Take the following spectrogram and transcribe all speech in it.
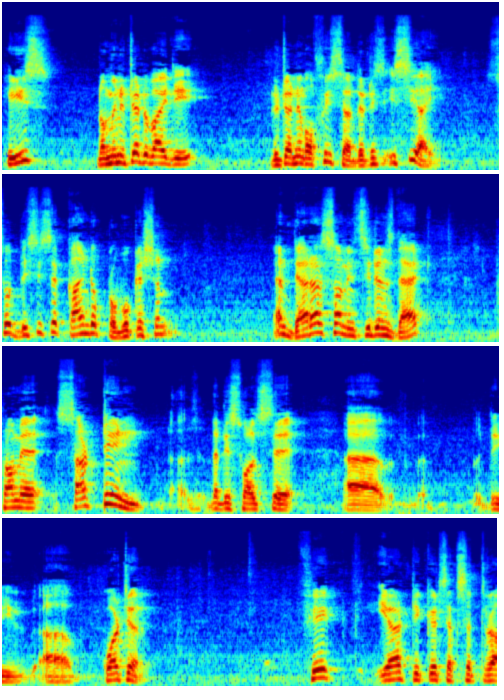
he is nominated by the returning officer, that is ECI. So this is a kind of provocation, and there are some incidents that from a certain uh, that is also uh, the uh, quarter fake air tickets etc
